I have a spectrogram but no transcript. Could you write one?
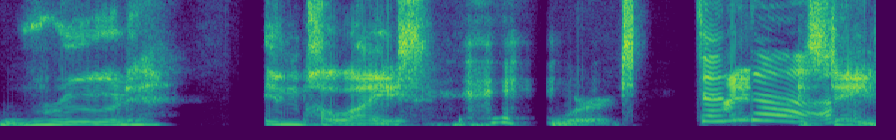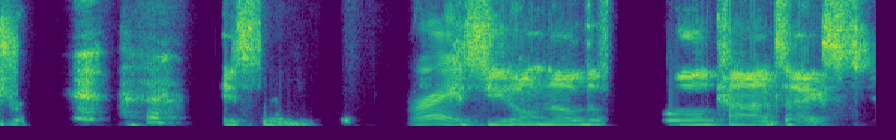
rude, impolite words. 真 It's dangerous. It's dangerous Right. because you don't know the full context.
